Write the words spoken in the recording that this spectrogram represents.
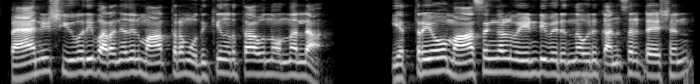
സ്പാനിഷ് യുവതി പറഞ്ഞതിൽ മാത്രം ഒതുക്കി നിർത്താവുന്ന ഒന്നല്ല. എത്രയോ മാസങ്ങൾ വേണ്ടി വരുന്ന ഒരു കൺസൾട്ടേഷൻ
